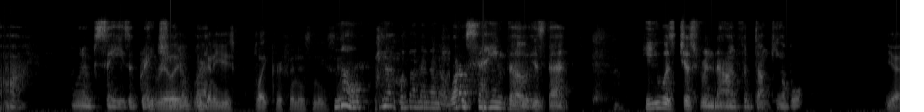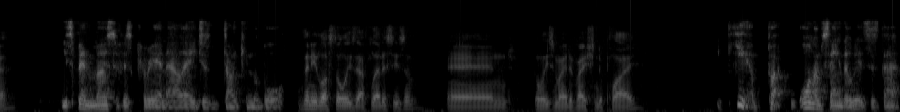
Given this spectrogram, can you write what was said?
Uh, I wouldn't say he's a great Really, shooter, we're going to use Blake Griffin as an example. no, no, no, no, no, no. What I'm saying though is that he was just renowned for dunking a ball. Yeah. He spent most of his career in LA just dunking the ball. Then he lost all his athleticism and all his motivation to play. Yeah, but all I'm saying though is is that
